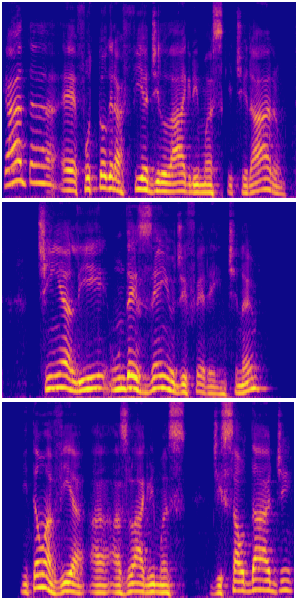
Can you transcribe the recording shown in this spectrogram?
cada é, fotografia de lágrimas que tiraram tinha ali um desenho diferente, né? Então havia a, as lágrimas de saudade,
